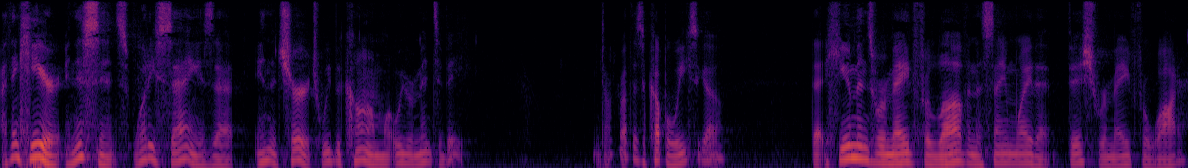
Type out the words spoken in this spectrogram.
I think here, in this sense, what he's saying is that in the church, we become what we were meant to be. We talked about this a couple weeks ago. That humans were made for love in the same way that fish were made for water.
